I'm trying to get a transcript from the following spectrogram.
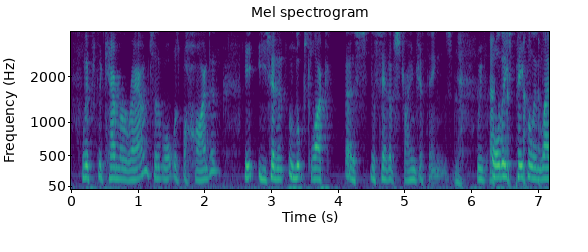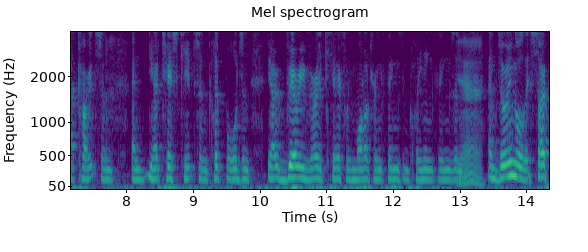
flipped the camera around to what was behind it, it he said it looks like a the set of Stranger Things, with all these people in lab coats and and you know test kits and clipboards and you know very very carefully monitoring things and cleaning things and Yeah. and doing all this. So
